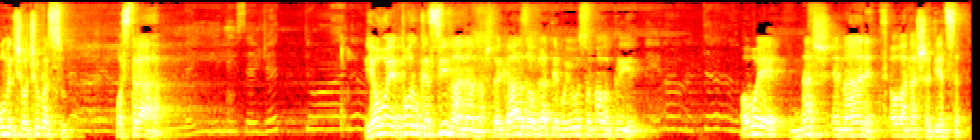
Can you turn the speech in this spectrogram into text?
umrće u čumasu od straha. I ovo je poruka svima nama, što je kazao brate Bujusov malo prije. Ovo je naš emanet, ova naša djeca.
